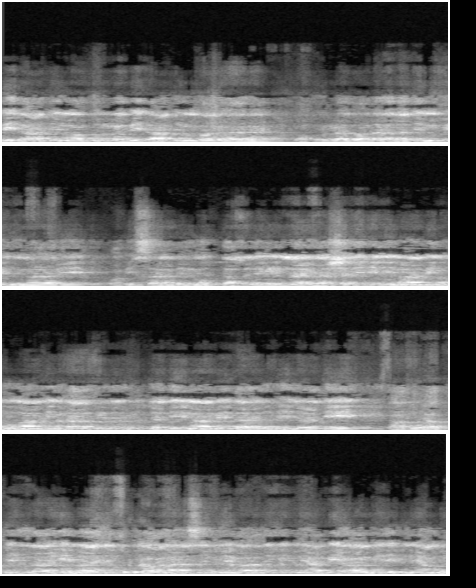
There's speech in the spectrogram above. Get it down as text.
بدعة وكل بدعة ضلالة وكل ضلالة في النار. وبالسند المتصل منا إلى الشيخ الإمام الهمام الحافظ الحجة إمام دار الهجرة. أبو عبد الله مالك بن أنس بن مالك بن أبي عامر بن عمرو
